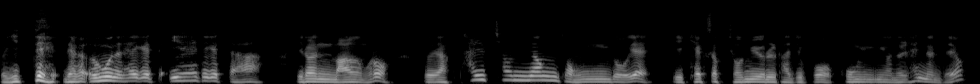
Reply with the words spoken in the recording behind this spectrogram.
또 이때 내가 응원을 해야겠다, 해야 되겠다 이런 마음으로 또 약 8,000명 정도의 이 객석 점유율을 가지고 공연을 했는데요.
